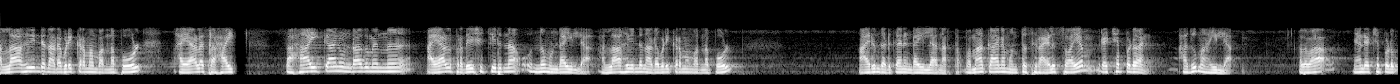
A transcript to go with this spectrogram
അള്ളാഹുവിന്റെ നടപടിക്രമം വന്നപ്പോൾ അയാളെ സഹായി സഹായിക്കാനുണ്ടാകുമെന്ന് അയാൾ പ്രതീക്ഷിച്ചിരുന്ന ഒന്നും ഉണ്ടായില്ല അള്ളാഹുവിന്റെ നടപടിക്രമം വന്നപ്പോൾ ആരും തടുക്കാനുണ്ടായില്ല എന്നർത്ഥം. വമാക്കാന മുന്തസിർ അയാൾ സ്വയം രക്ഷപ്പെടുവാൻ അതുമായില്ല. അഥവാ ഞാൻ രക്ഷപ്പെടും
